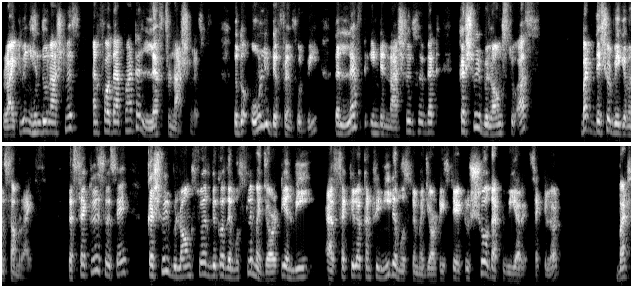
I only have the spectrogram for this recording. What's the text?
right wing Hindu nationalists, and for that matter, left nationalists. So the only difference would be the left Indian nationalists say that Kashmir belongs to us, but they should be given some rights. The secularists will say Kashmir belongs to us because the Muslim majority, and we as secular country need a Muslim majority state to show that we are secular but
